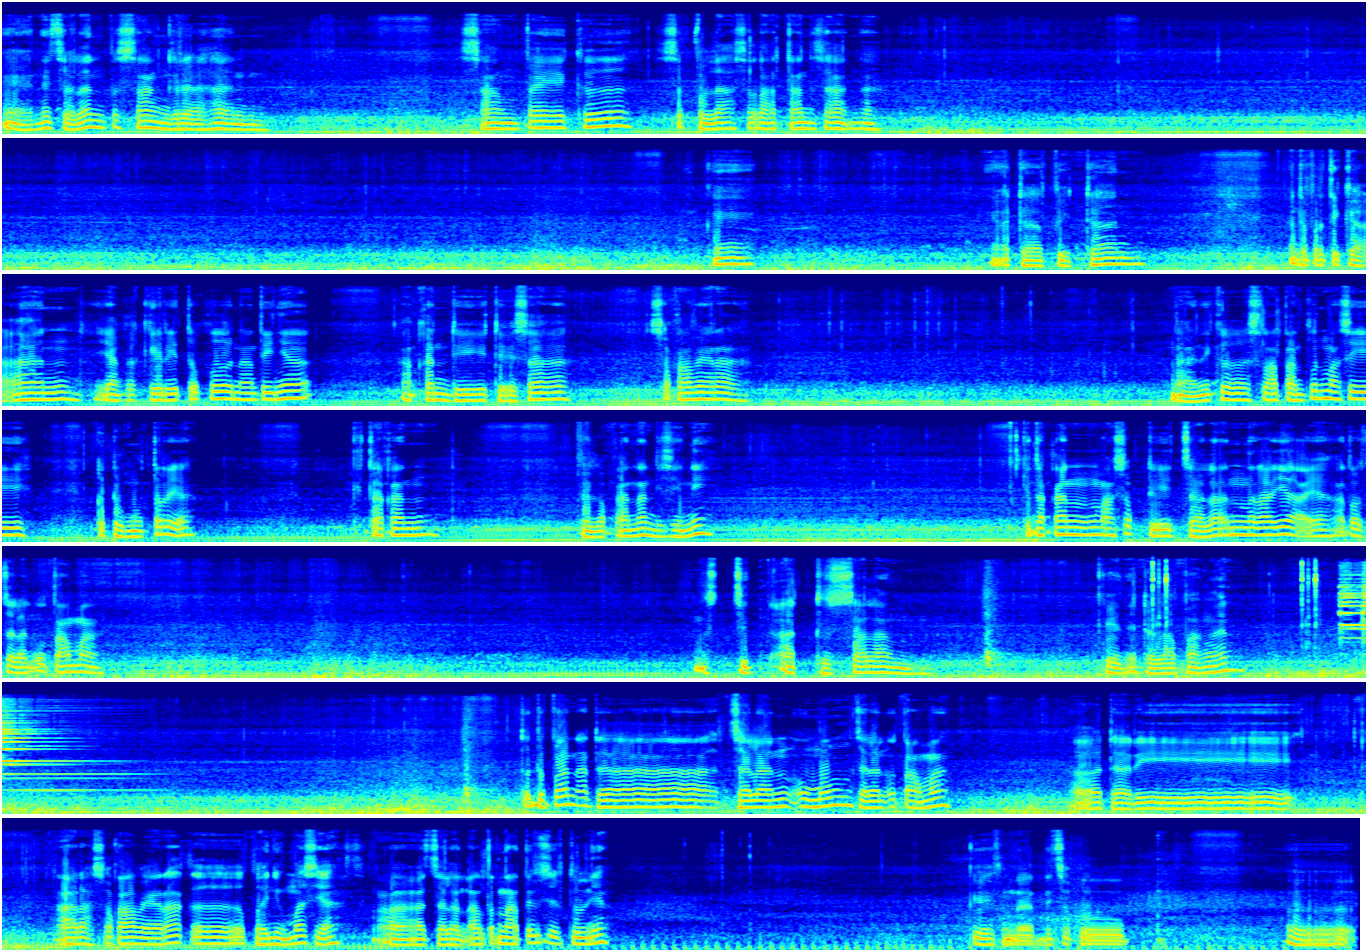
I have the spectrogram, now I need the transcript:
Nah, ini jalan Pesanggerahan. Sampai ke sebelah selatan sana. Oke. Ini ada bidan ada pertigaan yang ke kiri itu ke nantinya akan di desa Sokawera. Nah ini ke selatan pun masih kedung muter ya. Kita akan belok kanan di sini. Kita akan masuk di jalan raya ya atau jalan utama. Masjid Adus Salam Oke ini ada lapangan. Itu depan ada jalan umum, jalan utama uh, Dari arah Sokawera ke Banyumas ya. Uh, jalan alternatif sebetulnya. Oke sebentar ini cukup uh,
